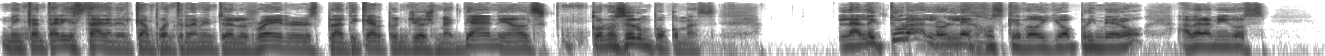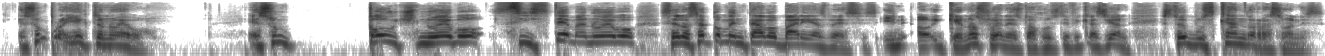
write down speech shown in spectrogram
me encantaría estar en el campo de entrenamiento de los Raiders, platicar con Josh McDaniels, conocer un poco más. La lectura a lo lejos que doy yo primero, a ver amigos, es un proyecto nuevo. Es un coach nuevo, sistema nuevo, se los he comentado varias veces y, que no suene esto a justificación, estoy buscando razones.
